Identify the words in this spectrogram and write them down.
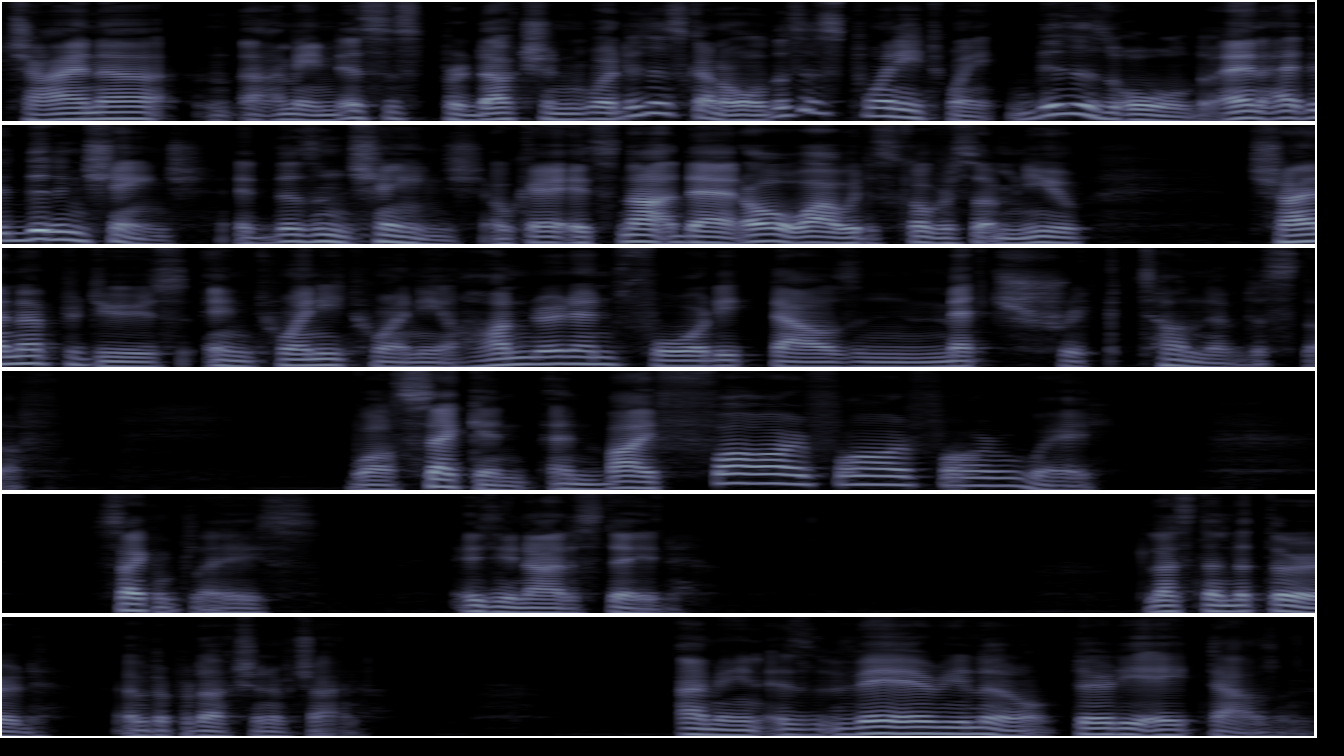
China, I mean, this is production. Well, this is kind of old. This is 2020. This is old, and it didn't change. It doesn't change. Okay, it's not that. Oh wow, we discovered something new. China produced in 2020 140,000 metric ton of this stuff. While second, and by far, far, far away, second place is the United States. Less than a third of the production of China. I mean, it's very little, 38,000.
